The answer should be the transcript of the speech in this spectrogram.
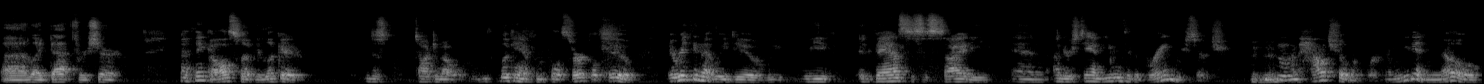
uh, like that for sure. I think also if you look at just talking about looking at from full circle too, everything that we do, we've we've advanced as society and understand even through the brain research Mhm. on how children work. I mean, we didn't know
